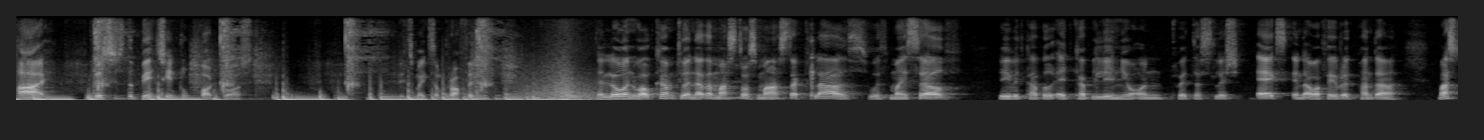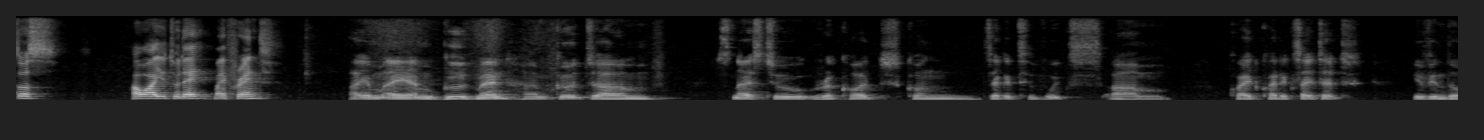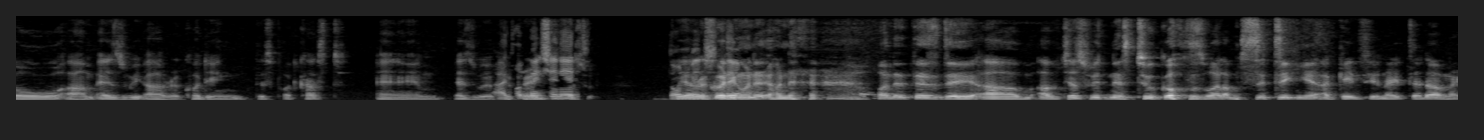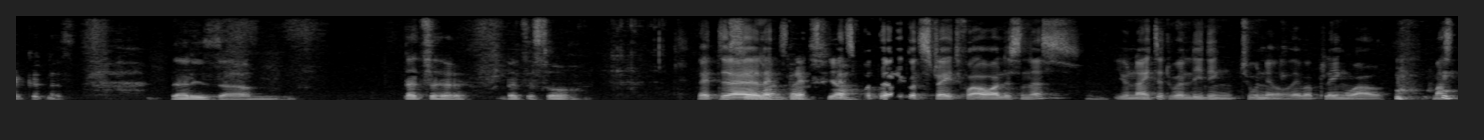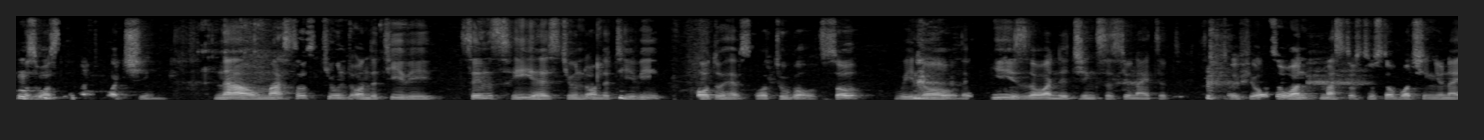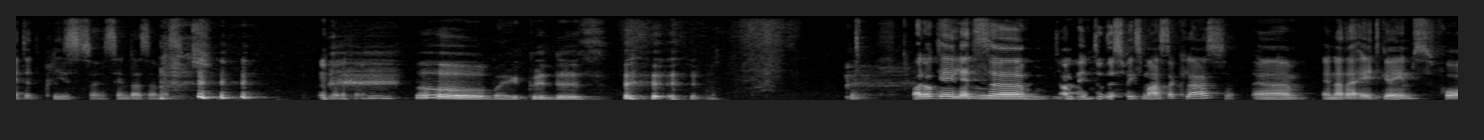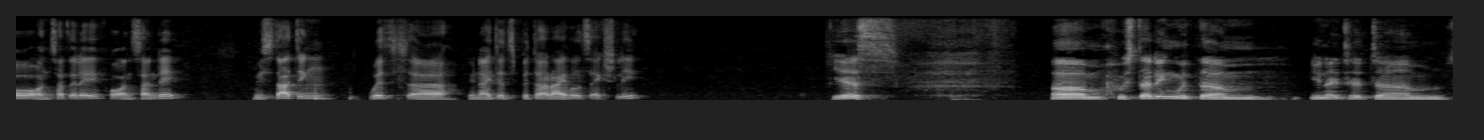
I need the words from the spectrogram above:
Hi, this is the Bet Central podcast. Let's make some profit. Hello and welcome to another Mastos Masterclass with myself, David Couple at Capilino on Twitter slash X and our favorite punter, Mastos. How are you today, my friend? I am I am good, man. I'm good. Um, it's nice to record consecutive weeks. Um, quite quite excited, even though um, as we are recording this podcast, um, as we're I don't mention it. Don't we are recording them. on a, on a, on a Thursday. Um, I've just witnessed two goals while I'm sitting here against United. Oh my goodness, that is um, that's a that's a so Let uh, so one. let's let's yeah, let's put the record straight for our listeners. United were leading 2-0. They were playing well. Mastos was not watching. Now Mastos tuned on the TV. Since he has tuned on the TV, Porto have scored two goals. So we know that he is the one that jinxes United. So if you also want Mastos to stop watching United, please uh, send us a message. oh my goodness. But okay, let's uh, Oh. jump into this week's masterclass. Um, another eight games, four on Saturday, four on Sunday. We're starting with uh, United's bitter rivals, actually. yes. Um, we're starting with um, United um,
